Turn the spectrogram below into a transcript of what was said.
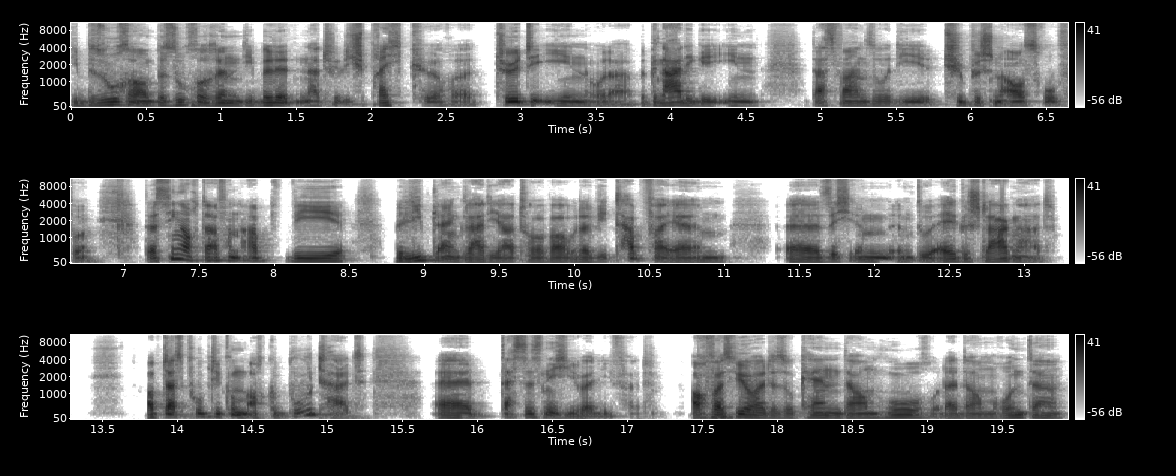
Die Besucher und Besucherinnen, die bildeten natürlich Sprechchöre, töte ihn oder begnadige ihn. Das waren so die typischen Ausrufe. Das hing auch davon ab, wie beliebt ein Gladiator war oder wie tapfer er im, äh, sich im, im Duell geschlagen hat. Ob das Publikum auch geboot hat, äh, das ist nicht überliefert. Auch was wir heute so kennen, Daumen hoch oder Daumen runter,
